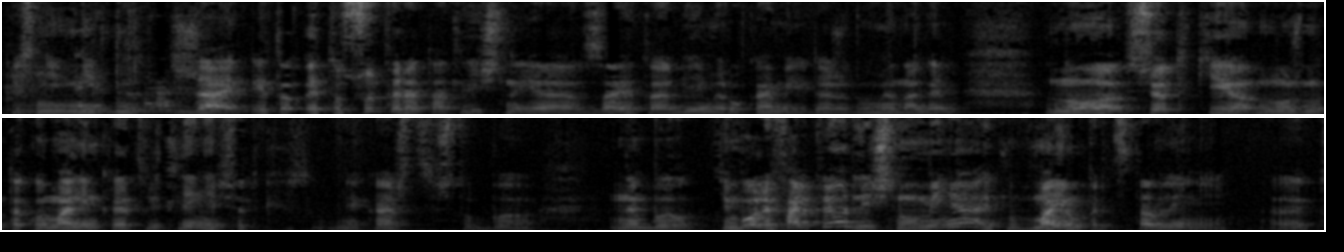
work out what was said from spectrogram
То есть не, не- Это не- хорошо. да, это, это супер, это отлично, я за это обеими руками и даже двумя ногами. Но все-таки нужно такое маленькое ответвление, все-таки, мне кажется, чтобы было. Тем более фольклор лично у меня, это в моем представлении, это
